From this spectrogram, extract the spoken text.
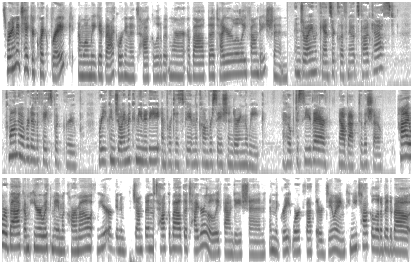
So we're going to take a quick break and when we get back we're going to talk a little bit more about the tiger lily foundation. Enjoying the cancer cliff notes podcast? Come on over to the facebook group where you can join the community and participate in the conversation during the week I hope to see you there. Now back to the show. Hi, we're back. I'm here with Maimah Karmo. We are going to jump in and talk about the Tiger Lily Foundation and the great work that they're doing. Can you talk a little bit about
